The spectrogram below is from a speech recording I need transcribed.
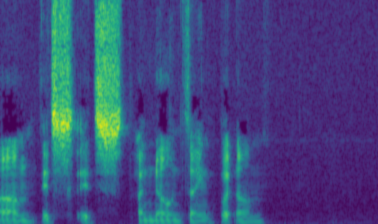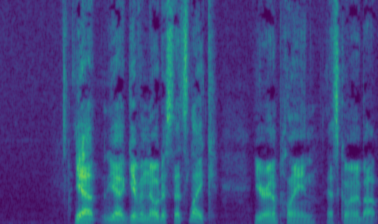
um, it's it's a known thing. But um, Yeah, yeah. Given notice, that's like you're in a plane that's going about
